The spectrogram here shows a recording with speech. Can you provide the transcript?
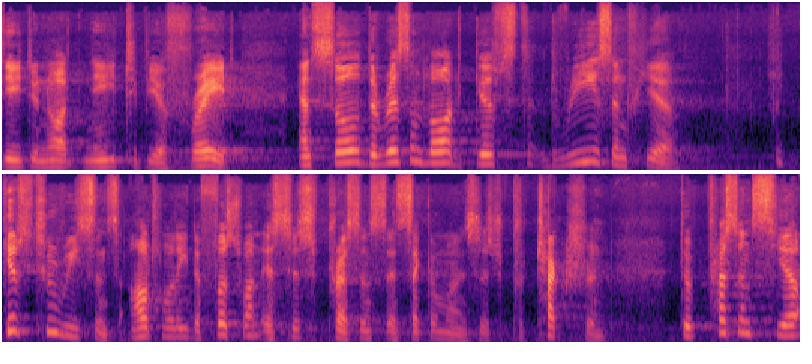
they do not need to be afraid. And so the risen Lord gives the reason here. He gives two reasons. Ultimately, the first one is his presence, and second one is his protection. The presence here,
